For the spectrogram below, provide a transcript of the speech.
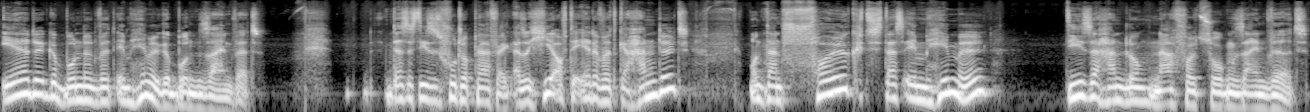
Erde gebunden wird, im Himmel gebunden sein wird. Das ist dieses Futur Perfekt. Also hier auf der Erde wird gehandelt und dann folgt, dass im Himmel diese Handlung nachvollzogen sein wird.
